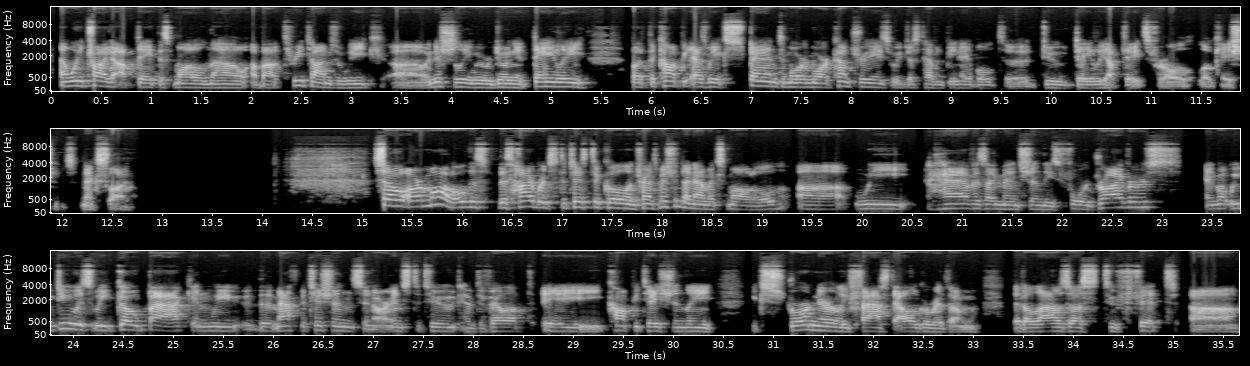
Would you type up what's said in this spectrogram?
And we try to update this model now about three times a week. Uh, initially, we were doing it daily, but the comp- as we expand to more and more countries, we just haven't been able to do daily updates for all locations. Next slide. So our model, this this hybrid statistical and transmission dynamics model, uh, we have, as I mentioned, these four drivers, And what we do is we go back and we, the mathematicians in our institute have developed a computationally extraordinarily fast algorithm that allows us to fit, uh,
